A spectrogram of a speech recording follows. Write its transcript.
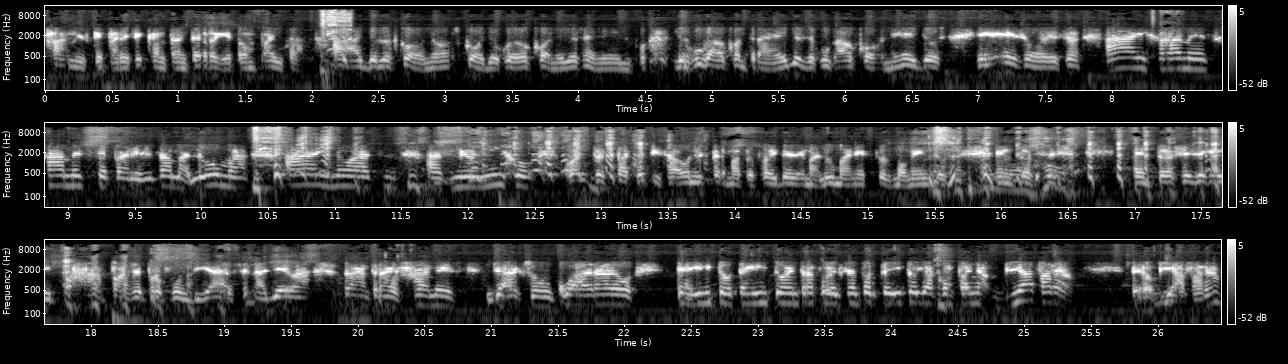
James que parece cantante de reggaetón paisa. Ah, yo los conozco, yo juego con ellos en el, yo he jugado contra ellos, yo he jugado con ellos, eso, eso. Ay, James, James, te pareces a Maluma. Ay, no, haz- hazme un hijo. ¿Cuánto está cotizado un espermatozoide de Maluma en estos momentos? Entonces, entonces llega y pa, pase profundidad, se la lleva, trae, trae James, Jackson, cuadrado, Teito, Teito, entra por el centro Teito y acompaña Biafara. Pero Biafara,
